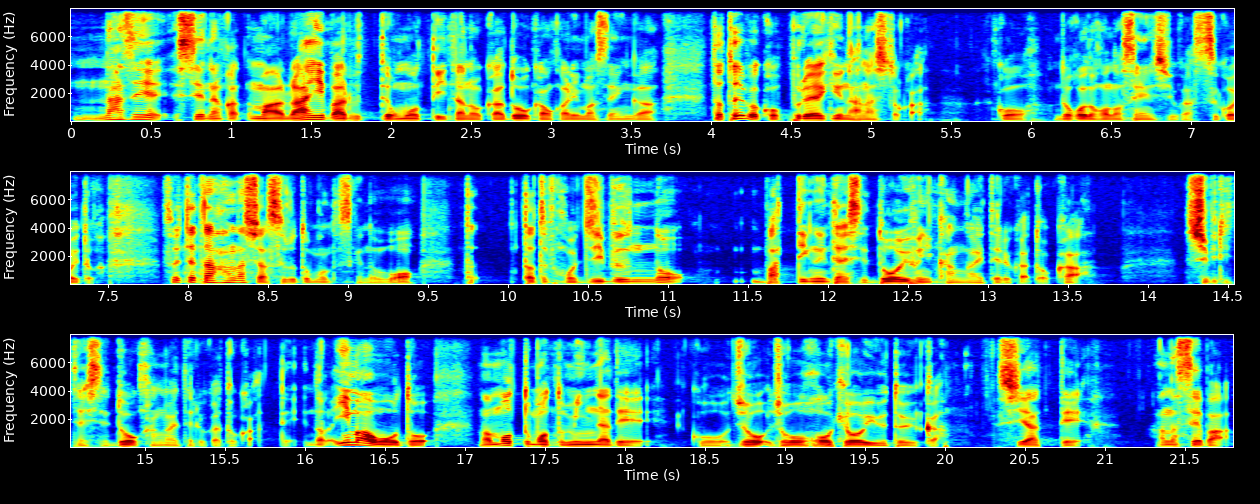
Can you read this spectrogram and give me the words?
なぜしてなかった、まあ、ライバルって思っていたのかどうか分かりませんが例えばこうプロ野球の話とかこうどこどこの選手がすごいとかそういった話はすると思うんですけども例えばこう自分のバッティングに対してどういうふうに考えてるかとか守備に対してどう考えてるかとかって。だから今思うと、まあ、もっともっとみんなでこう情報共有というかし合って話せば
